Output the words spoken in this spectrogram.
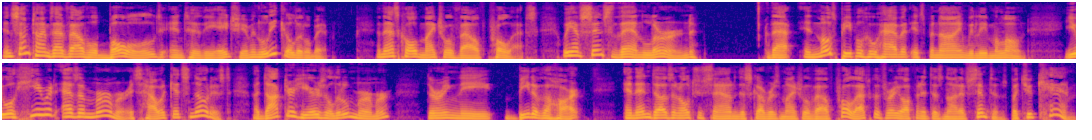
and sometimes that valve will bulge into the atrium and leak a little bit, and that's called mitral valve prolapse. We have since then learned that in most people who have it, it's benign. We leave them alone. You will hear it as a murmur. It's how it gets noticed. A doctor hears a little murmur during the beat of the heart and then does an ultrasound and discovers mitral valve prolapse because very often it does not have symptoms, but you can.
